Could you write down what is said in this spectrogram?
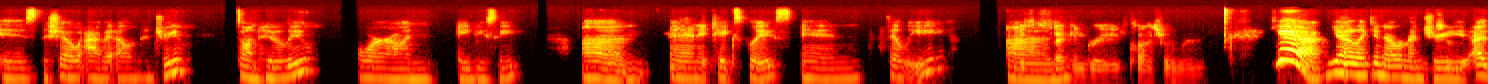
is the show Abbott Elementary. It's on Hulu or on ABC. Um, and it takes place in Philly. Um, second grade classroom, right? yeah, yeah, like in elementary. Uh,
